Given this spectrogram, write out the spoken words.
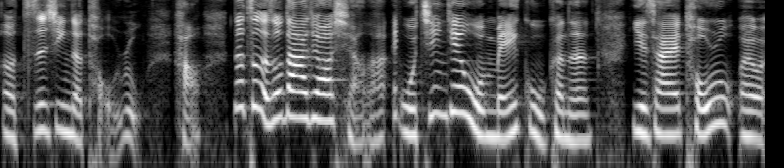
呃，资金的投入好，那这个时候大家就要想了，我今天我每股可能也才投入，呃，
